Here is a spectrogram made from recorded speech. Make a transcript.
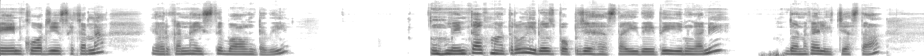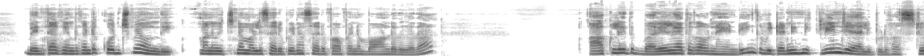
నేను కూర చేసే కన్నా ఎవరికన్నా ఇస్తే బాగుంటుంది. మెంతాకు మాత్రం ఈరోజు పప్పు చేసేస్తా. ఇదైతే ఈయన కానీ దొండకాయలు ఇచ్చేస్తా. మెంతాకు ఎందుకంటే కొంచెమే ఉంది. మనం ఇచ్చినా మళ్ళీ సరిపోయినా సరిపోయినా బాగుండదు కదా. ఆకులు అయితే బలేలేతగా ఉన్నాయండి. ఇంకా వీటన్నిటిని క్లీన్ చేయాలి ఇప్పుడు ఫస్ట్.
